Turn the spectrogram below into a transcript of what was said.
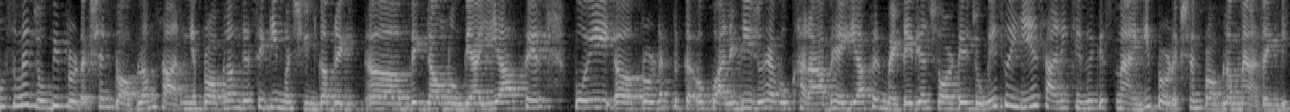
उसमें जो भी प्रोडक्शन प्रॉब्लम्स आ रही है प्रॉब्लम जैसे कि मशीन का ब्रेक ब्रेक डाउन हो गया या फिर कोई प्रोडक्ट क्वालिटी जो है वो खराब है या फिर मटेरियल शॉर्टेज हो गई तो ये सारी चीज़ें किसमें आएँगी? प्रोडक्शन प्रॉब्लम में आ जाएँगी।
